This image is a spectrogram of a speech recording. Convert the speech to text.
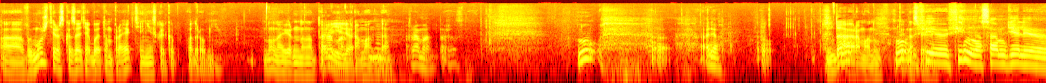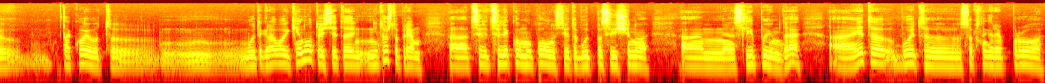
Вы можете рассказать об этом проекте несколько поподробнее? Ну, наверное, Наталья Роман. или Роман, да. Роман, пожалуйста. Ну, э, алло. Да, Ну, Роман, Ну, на фи- фильм на самом деле такой вот э, будет игровое кино, то есть это не то, что прям а, цел- целиком и полностью это будет посвящено а, слепым, да, а это будет, э, собственно говоря, про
